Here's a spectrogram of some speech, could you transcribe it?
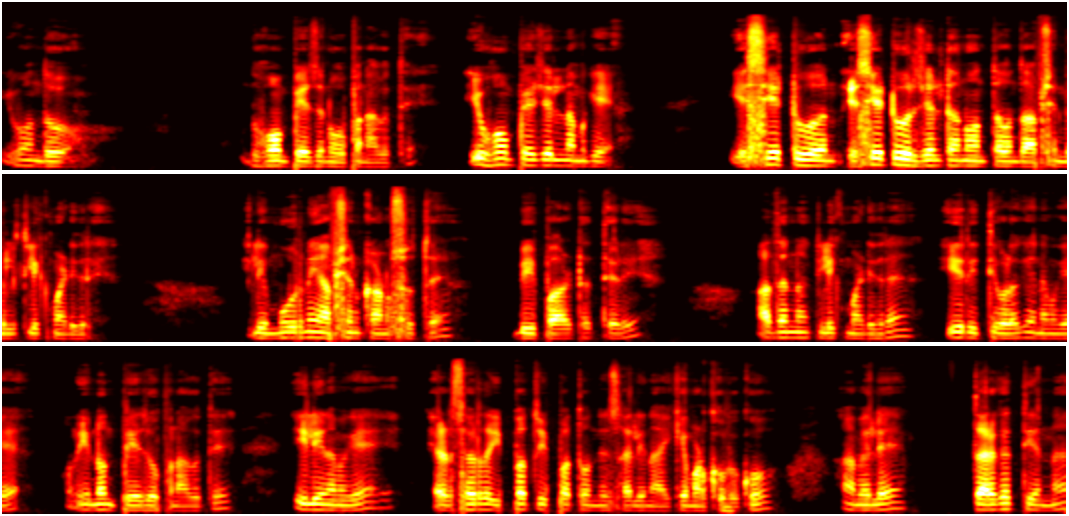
ಈ ಒಂದು ಹೋಮ್ ಪೇಜನ್ನು ಓಪನ್ ಆಗುತ್ತೆ. ಈ ಹೋಮ್ ಪೇಜಲ್ಲಿ ನಮಗೆ S A two S A two result ಅನ್ನುವಂಥ ಒಂದು ಆಪ್ಷನ್ ಮೇಲೆ ಕ್ಲಿಕ್ ಮಾಡಿದರೆ ಇಲ್ಲಿ ಮೂರನೇ ಆಪ್ಷನ್ ಕಾಣಿಸುತ್ತೆ ಬಿ ಪಾರ್ಟ್ ಅಂತೇಳಿ. ಅದನ್ನು ಕ್ಲಿಕ್ ಮಾಡಿದರೆ ಈ ರೀತಿ ಒಳಗೆ ನಮಗೆ ಇನ್ನೊಂದು ಪೇಜ್ ಓಪನ್ ಆಗುತ್ತೆ. ಇಲ್ಲಿ ನಮಗೆ ಎರಡು ಸಾವಿರದ ಇಪ್ಪತ್ತು, ಇಪ್ಪತ್ತೊಂದನೇ ಸಾಲಿನ ಆಯ್ಕೆ ಮಾಡ್ಕೋಬೇಕು. ಆಮೇಲೆ ತರಗತಿಯನ್ನು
